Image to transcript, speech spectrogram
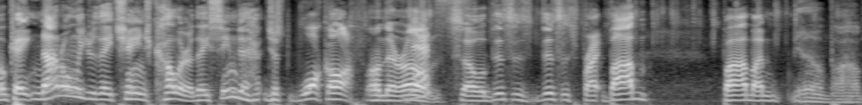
Okay, not only do they change color, they seem to ha- just walk off on their own. That's- So this is this is Bob. Bob, I'm you know Bob.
